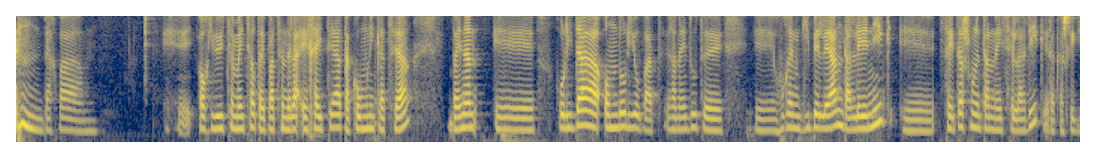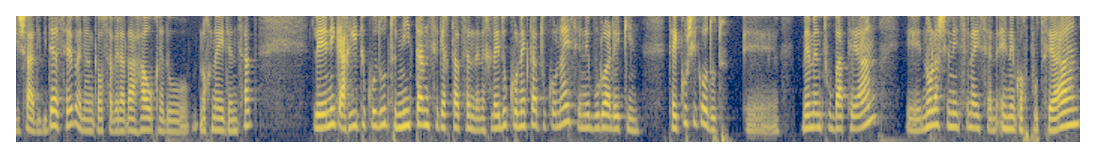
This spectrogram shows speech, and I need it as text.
behar ba, hori e, duitzen maitza eta ipatzen dela ejaitea eta komunikatzea, baina e, hori da ondorio bat, egan nahi dut, e, e, hurren gibelean da lehenik e, zaitasunetan naizelarik, erakasle gisa adibidez, eh, baina gauza bera da hauk edo nok nahi dentzat, lehenik argituko dut nitan zekertatzen den, nahi du konektatuko naiz ene buruarekin. Eta ikusiko dut, e, mementu batean, e, nola senditzen naizen ene gorputzean,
